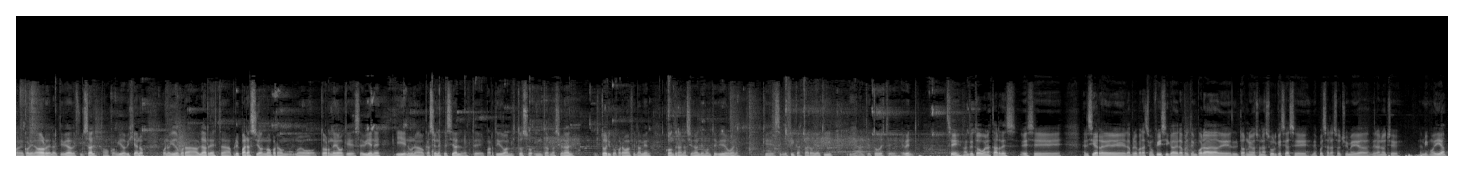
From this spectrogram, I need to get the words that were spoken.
con el coordinador de la actividad de futsal, estamos con Guido Vigiano. Bueno, Guido, para hablar de esta preparación ¿no? para un nuevo torneo que se viene y en una ocasión especial, este partido amistoso internacional, histórico para Banfield también, contra Nacional de Montevideo. Bueno, ¿qué significa estar hoy aquí ante todo este evento? Sí, ante todo buenas tardes. Es eh, el cierre de la preparación física, de la pretemporada, del torneo Zona Sur que se hace después a las ocho y media de la noche el mismo día.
